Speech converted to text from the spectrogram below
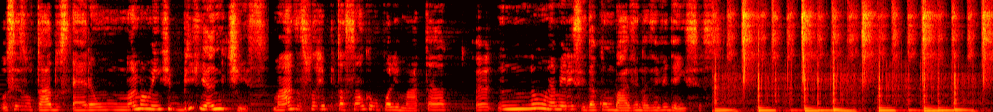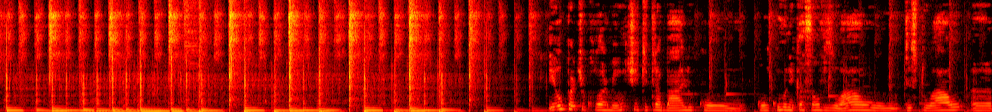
os resultados eram normalmente brilhantes, mas a sua reputação como polimata não é merecida com base nas evidências. Eu, particularmente, que trabalho com, com comunicação visual, textual, uh,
